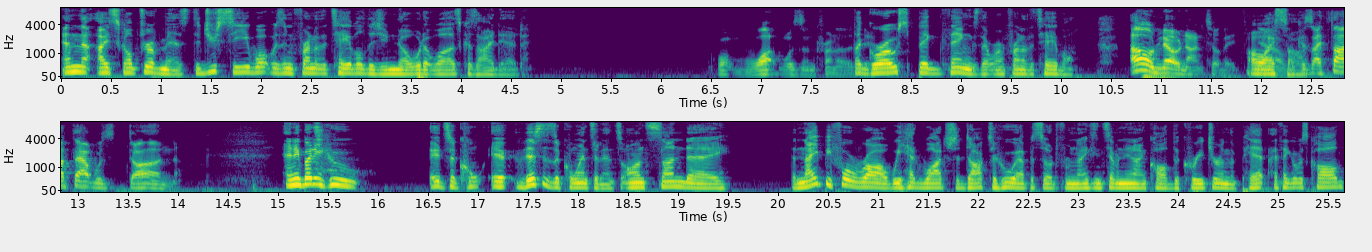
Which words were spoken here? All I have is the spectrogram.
And the ice sculpture of Miz. Did you see what was in front of the table? Did you know what it was? Because I did. What what was in front of the, The table? gross big things that were in front of the table. Oh no, not until they. Oh, I saw because I thought that was done. Anybody who it's a it, this is a coincidence. On Sunday, the night before Raw, we had watched a Doctor Who episode from 1979 called "The Creature in the Pit." I think it was called.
